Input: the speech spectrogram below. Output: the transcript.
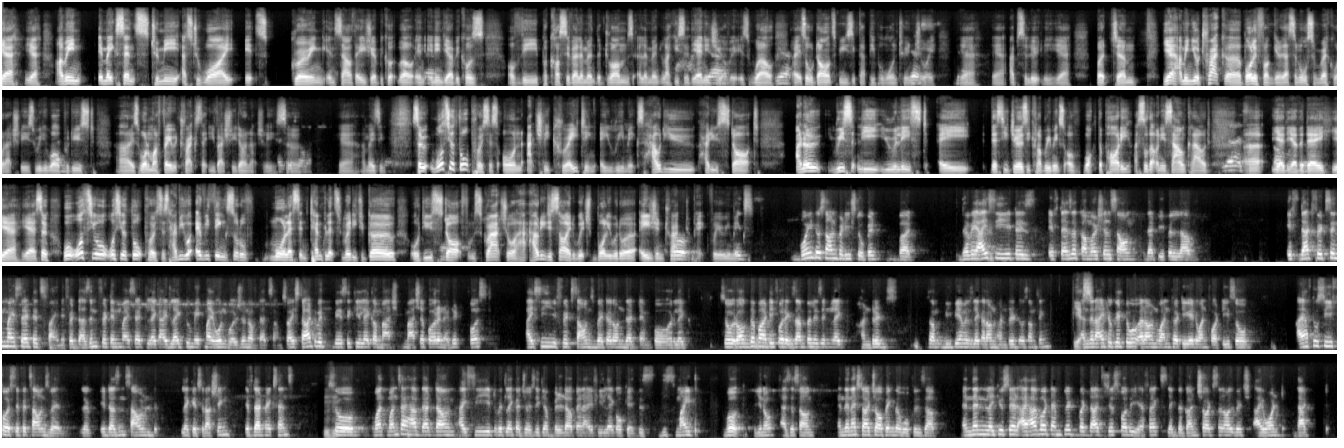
Yeah, yeah. I mean, it makes sense to me as to why it's growing in South Asia because, well, in, in India because of the percussive element, the drums element, like you said, the energy Yeah. of it as well. yeah Uh, it's all dance music that people want to Yes. enjoy. Yeah. Yeah, yeah, absolutely. Yeah. But um, yeah, I mean, your track, uh, Bollyfunk, you know, that's an awesome record, actually. It's really well Thank produced. Uh, it's one of my favorite tracks that you've actually done, actually. Thank so. so. Yeah, amazing. So, what's your thought process on actually creating a remix? How do you how do you start? I know recently you released a Desi Jersey Club remix of "Walk the Party." I saw that on your SoundCloud. yeah Uh, yeah, oh the other day. Yeah, yeah. So, what, what's your what's your thought process? Have you got everything sort of more or less in templates ready to go, or do you start from scratch, or how, do you decide which Bollywood or Asian track to pick for your remix? it's going to sound pretty stupid, but the way I see it is if there's a commercial song that people love, if that fits in my set, it's fine. If it doesn't fit in my set, like I'd like to make my own version of that song. So I start with hmm. basically like a mash mashup or an edit first. I see if it sounds better on that tempo or like so Rock the Party, for example, is in like hundreds, some BPM is like around 100 or something Yes. and then I took it to around 138, 140. So I have to see first if it sounds well. Like it doesn't sound like it's rushing, if that makes sense. Mhm. So once once I have that down, I see it with like a Jersey Club build up, and I feel like okay, this this might work, you know, as a song. And then I start chopping the vocals up. And then, like you said, I have a template, but that's just for the effects, like the gunshots and all, which I want that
